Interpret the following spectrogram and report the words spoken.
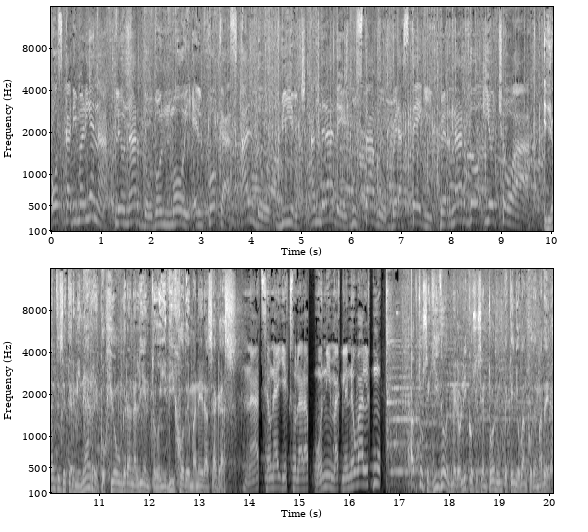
Oscar y Mariana, Leonardo, Don Moy, El Pocas, Aldo, Birch, Andrade, Gustavo, Verastegui, Bernardo y Ochoa. Y antes de terminar recogió un gran aliento y dijo de manera sagaz. Acto seguido, el merolico se sentó en un pequeño banco de madera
